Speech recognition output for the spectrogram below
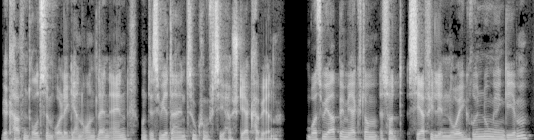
wir kaufen trotzdem alle gern online ein und das wird auch in Zukunft sicher stärker werden. Was wir auch bemerkt haben, es hat sehr viele Neugründungen gegeben.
